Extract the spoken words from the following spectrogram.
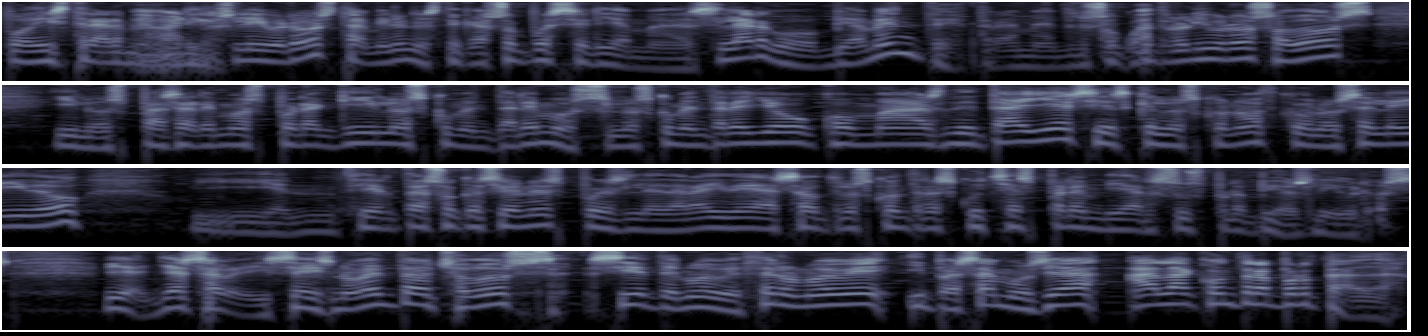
Podéis traerme varios libros, también en este caso pues sería más largo obviamente. Tráeme tres o cuatro libros o dos y los pasaremos por aquí y los comentaremos. Los comentaré yo con más detalles si es que los conozco, los he leído y en ciertas ocasiones pues le dará ideas a otros contraescuchas para enviar sus propios libros. Bien, ya sabéis, 690 82 7909 y pasamos ya a la contraportada.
